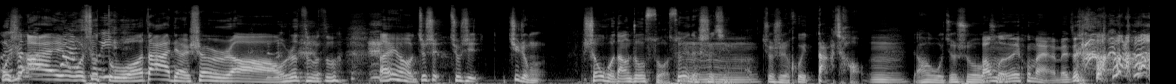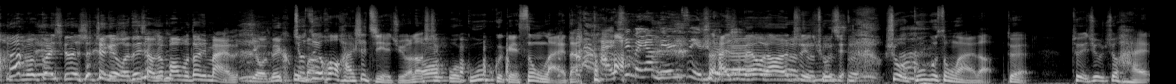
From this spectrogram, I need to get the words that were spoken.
我说哎呦，我说多大点事儿啊！我说怎么怎么，哎呦，就是就是这种生活当中琐碎的事情，啊就是会大吵。嗯，然后我就说，保姆的内裤买了没？这 你们关心的是这这个，我在想说保姆到底买了有内裤吗？就最后还是解决了，是我姑姑给送来的，还是没让别人自己说。还是没有让人自己出去，是我姑姑送来的。对，对，就就还，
